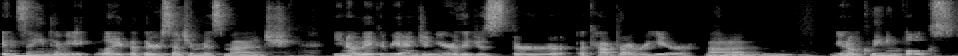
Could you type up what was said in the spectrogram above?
insane to me like that there's such a mismatch. You know, they could be an engineer. They just they're a cab driver here. Mhm. Um, you know, cleaning folks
